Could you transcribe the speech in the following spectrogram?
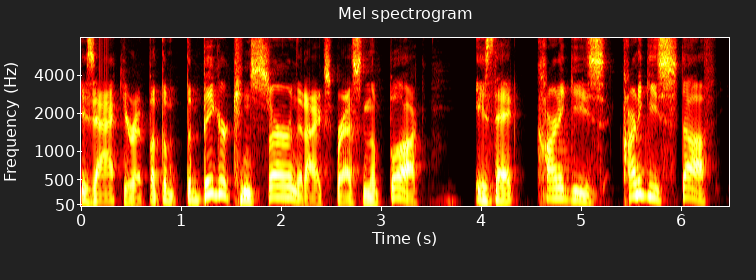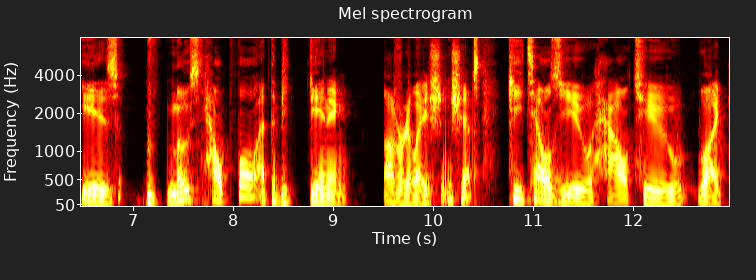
is accurate. But the, the bigger concern that I express in the book is that Carnegie's Carnegie's stuff is most helpful at the beginning of relationships. He tells you how to like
